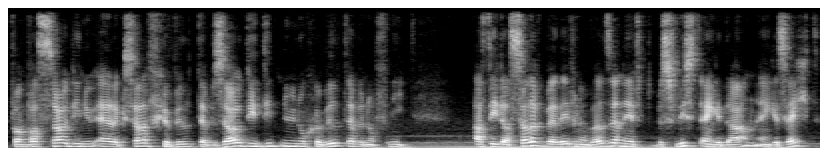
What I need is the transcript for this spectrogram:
van wat zou die nu eigenlijk zelf gewild hebben? Zou die dit nu nog gewild hebben of niet? Als die dat zelf bij leven en welzijn heeft beslist en gedaan en gezegd,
